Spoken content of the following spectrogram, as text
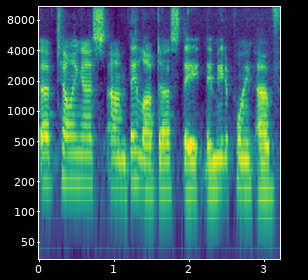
of telling us um, they loved us. They they made a point of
